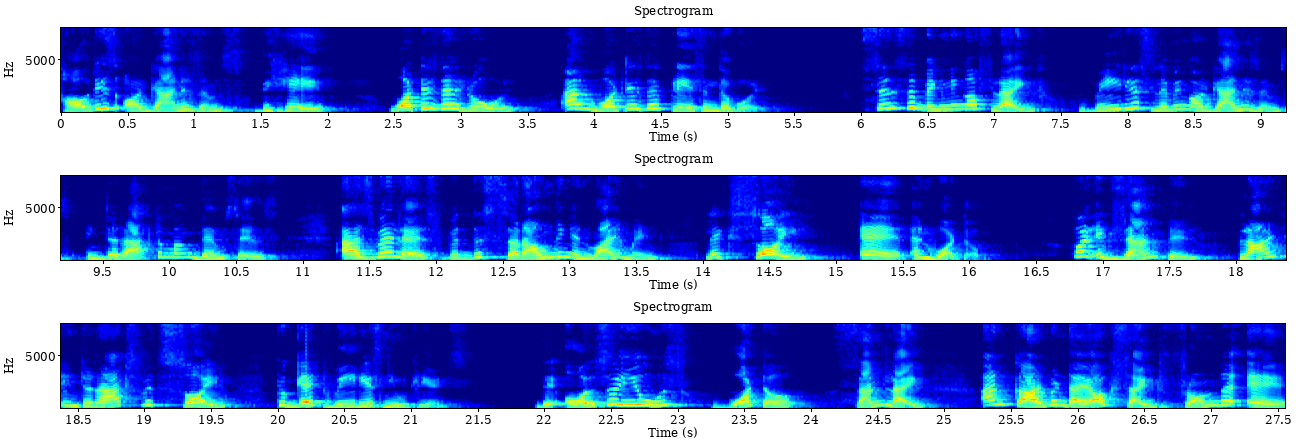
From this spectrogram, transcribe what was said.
how these organisms behave, what is their role, and what is their place in the world. Since the beginning of life, various living organisms interact among themselves as well as with the surrounding environment like soil, air, and water. For example, plant interacts with soil to get various nutrients. They also use water, sunlight, and carbon dioxide from the air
